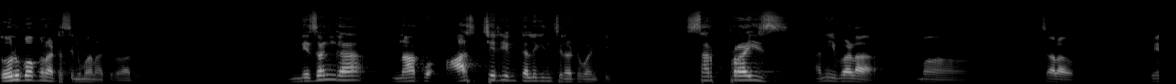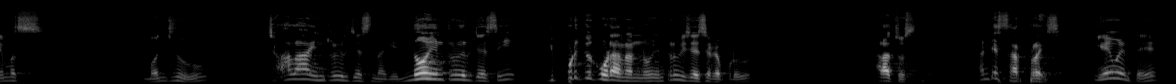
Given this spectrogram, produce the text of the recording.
తోలుబొమ్మలాట సినిమా నాకు రాదు. నిజంగా నాకు ఆశ్చర్యం కలిగించినటువంటి సర్ప్రైజ్ అని ఇవాళ మా చాలా ఫేమస్ మంజు చాలా ఇంటర్వ్యూలు చేసి నాకు ఎన్నో ఇంటర్వ్యూలు చేసి ఇప్పటికి కూడా నన్ను ఇంటర్వ్యూ చేసేటప్పుడు అలా చూస్తుంది. అంటే సర్ప్రైజ్. ఏమంటే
